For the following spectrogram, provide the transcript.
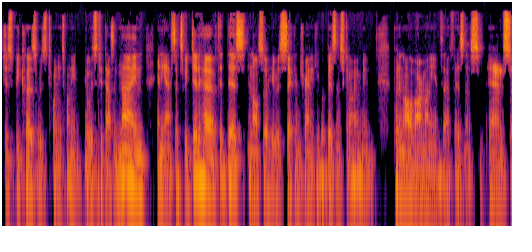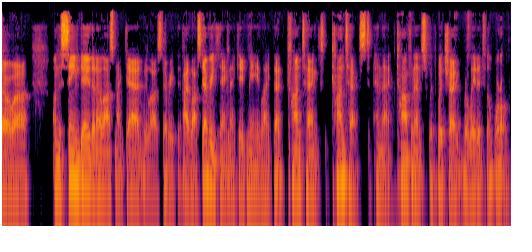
just because it was 2020, it was 2009, any assets we did have did this. And also he was sick and trying to keep a business going and putting all of our money into that business. And so, uh, on the same day that I lost my dad, we lost everything. I lost everything that gave me like that context, context and that confidence with which I related to the world.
